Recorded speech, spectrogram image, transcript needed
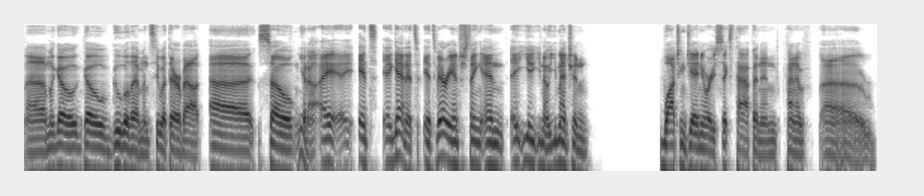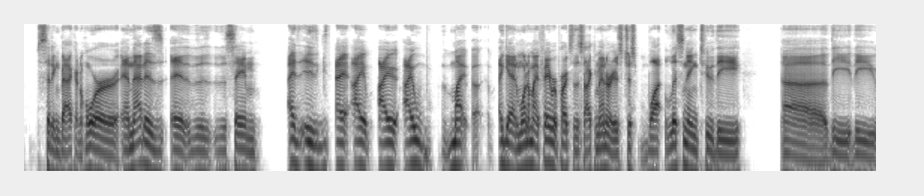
Uh, I'm gonna go go Google them and see what they're about. Uh, so you know, I, I- it's again, it's it's very interesting, and uh, you you know, you mentioned watching January 6th happen and kind of uh, sitting back in horror, and that is uh, the the same. I, I, I, I, my uh, again, one of my favorite parts of this documentary is just listening to the uh, the the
